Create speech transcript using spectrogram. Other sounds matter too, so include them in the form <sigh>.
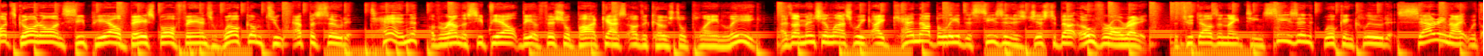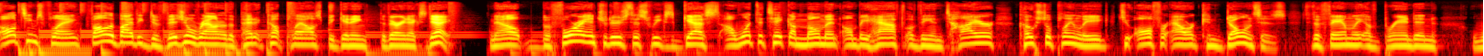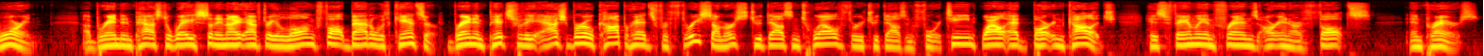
What's going on, CPL baseball fans? Welcome to episode 10 of Around the CPL, the official podcast of the Coastal Plain League. As I mentioned last week, I cannot believe the season is just about over already. The 2019 season will conclude Saturday night with all teams playing, followed by the divisional round of the Petitt Cup playoffs beginning the very next day. Now, before I introduce this week's guest, I want to take a moment on behalf of the entire Coastal Plain League to offer our condolences to the family of Brandon Warren. Uh, Brandon passed away Sunday night after a long fought battle with cancer. Brandon pitched for the Asheboro Copperheads for three summers, 2012 through 2014, while at Barton College. His family and friends are in our thoughts and prayers.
